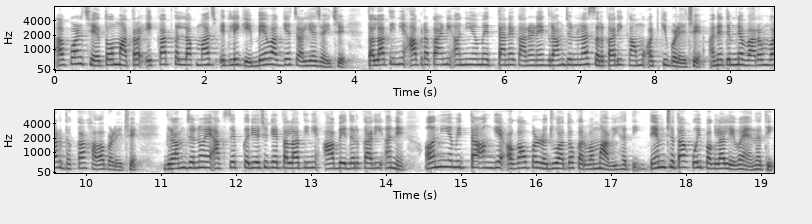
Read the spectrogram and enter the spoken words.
આ પણ છે, તો માત્ર એકાદ કલાકમાં જ એટલે કે બે વાગ્યા ચાલ્યા જાય છે. તલાટીની આ પ્રકારની અનિયમિતતાને કારણે ગ્રામજનોના સરકારી કામો અટકી પડે છે અને તેમને વારંવાર ધક્કા ખાવા પડે છે. ગ્રામજનોએ આક્ષેપ કર્યો છે કે તલાટીની આ બેદરકારી અને અનિયમિતતા અંગે અગાઉ પણ રજૂઆતો કરવામાં આવી હતી. તેમ છતાં કોઈ પગલાં લેવાયા નથી.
